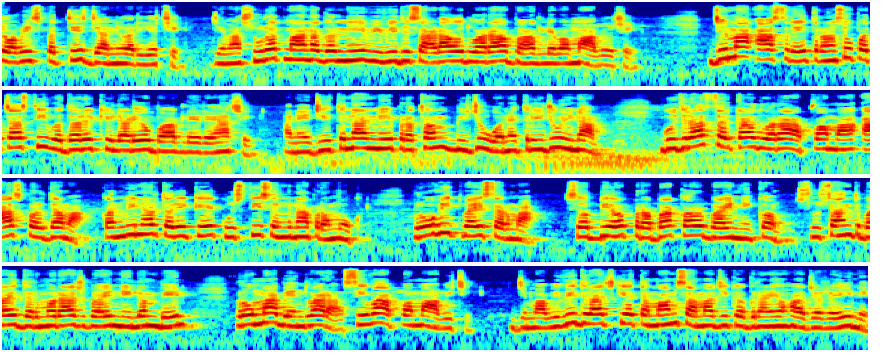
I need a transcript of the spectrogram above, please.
ચોવીસ, પચીસ જાન્યુઆરીએ છે, જેમાં સુરત મહાનગરની વિવિધ શાળાઓ દ્વારા ભાગ લેવામાં આવ્યો છે. જેમાં આશરે ત્રણસો પચાસથી વધારે ખેલાડીઓ ભાગ લઈ રહ્યા છે અને જીતનારને પ્રથમ, બીજું અને ત્રીજું ઇનામ ગુજરાત સરકાર દ્વારા આપવામાં આ સ્પર્ધામાં કન્વીનર તરીકે કુસ્તી સંઘના પ્રમુખ રોહિતભાઈ શર્મા સભ્ય પ્રભાકરભાઈ નિકમ, સુશાંતભાઈ ધર્મરાજભાઈ નીલમબેન, રોમાબેન દ્વારા સેવા આપવામાં આવી છે, જેમાં વિવિધ રાજકીય તમામ સામાજિક અગ્રણીઓ હાજર રહીને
